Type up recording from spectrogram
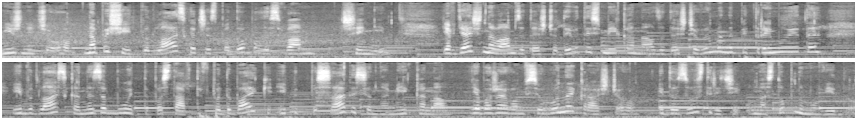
ніж нічого. Напишіть, будь ласка, чи сподобалось вам чи ні. Я вдячна вам за те, що дивитесь мій канал, за те, що ви мене підтримуєте. І, будь ласка, не забудьте поставити вподобайки і підписатися на мій канал. Я бажаю вам всього найкращого і до зустрічі у наступному відео.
